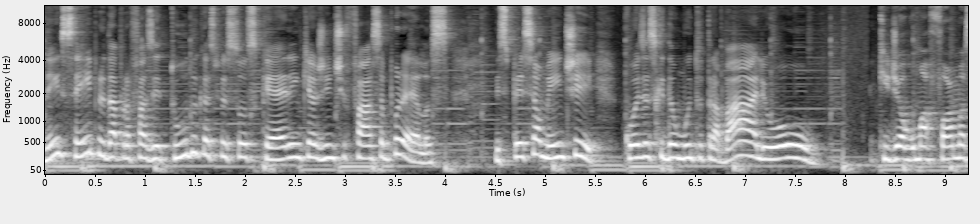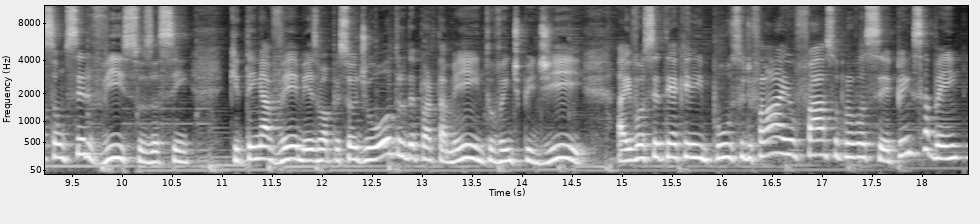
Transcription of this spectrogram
nem sempre dá para fazer tudo que as pessoas querem que a gente faça por elas. Especialmente coisas que dão muito trabalho ou que de alguma forma são serviços assim, que tem a ver mesmo, a pessoa de outro departamento vem te pedir, aí você tem aquele impulso de falar: "Ah, eu faço para você". Pensa bem,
